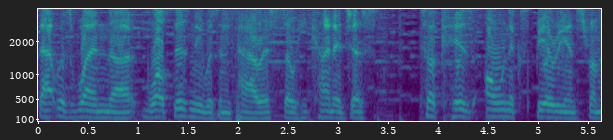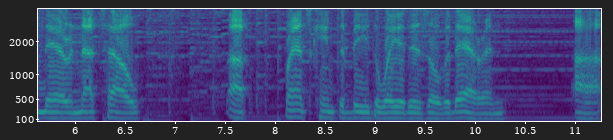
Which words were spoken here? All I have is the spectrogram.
that was when uh, Walt Disney was in Paris, so he kind of just took his own experience from there, and that's how uh, France came to be the way it is over there. And uh,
